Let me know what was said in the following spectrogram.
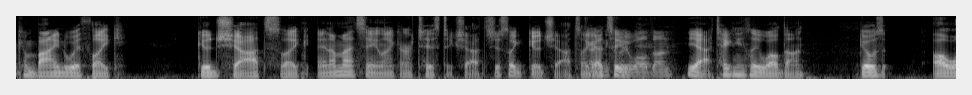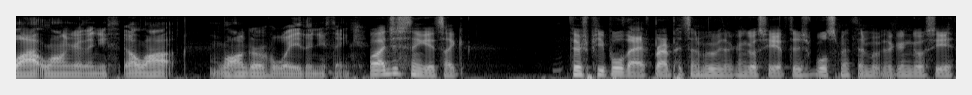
combined with like good shots like and I'm not saying like artistic shots, just like good shots. Like I'd say well done yeah, technically well done. Goes a lot longer than you th- a lot longer of a way than you think. Well, I just think it's like there's people that if Brad Pitt's in a movie, they're gonna go see it. If there's Will Smith in a movie, they're gonna go see it.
